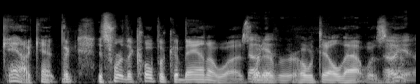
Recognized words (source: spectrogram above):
Can't I can't. the- It's where the Copacabana was, Oh, yeah. whatever hotel that was. Oh in. yeah.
